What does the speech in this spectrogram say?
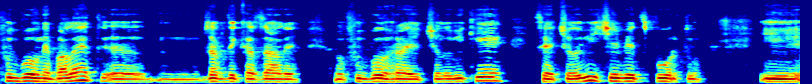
Футбол не балет. Завжди казали, футбол грають чоловіки, це чоловічий вид спорту. І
